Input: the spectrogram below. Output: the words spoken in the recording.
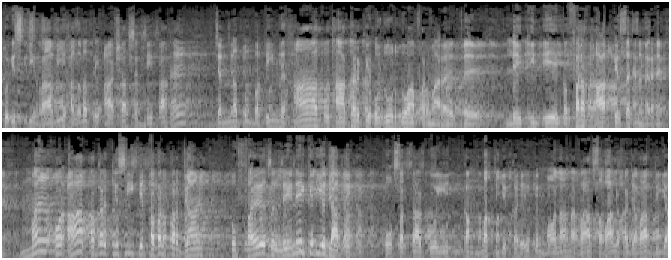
تو اس کی راوی حضرت آشا صدیقہ ہیں۔ جنت البقی میں ہاتھ اٹھا کر کے حضور دعا فرما رہے تھے، لیکن ایک فرق آپ کے ذہن میں رہے۔ میں اور آپ اگر کسی کے قبر پر جائیں تو فیض لینے کے لیے جاتے ہیں۔ ہو سکتا کوئی کم وقت یہ کہے کہ مولانا رات سوال کا جواب دیا۔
